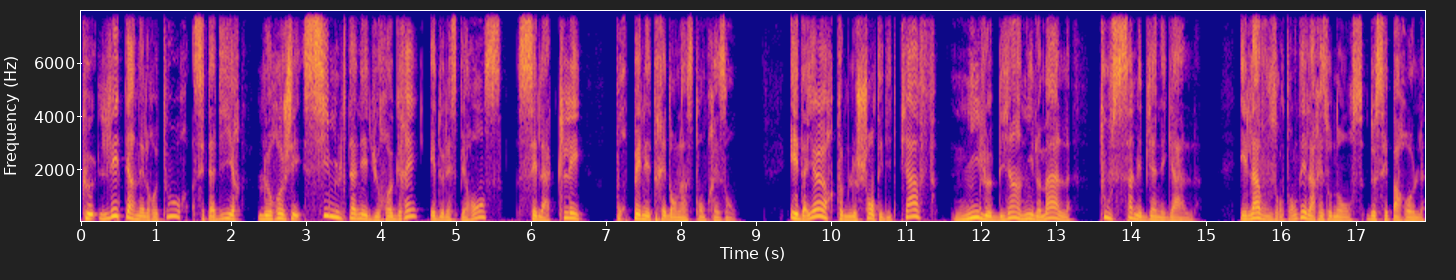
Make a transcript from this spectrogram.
que l'éternel retour, c'est-à-dire le rejet simultané du regret et de l'espérance, c'est la clé pour pénétrer dans l'instant présent. Et d'ailleurs, comme le chante Edith Piaf, ni le bien ni le mal, tout ça m'est bien égal. Et là vous entendez la résonance de ces paroles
